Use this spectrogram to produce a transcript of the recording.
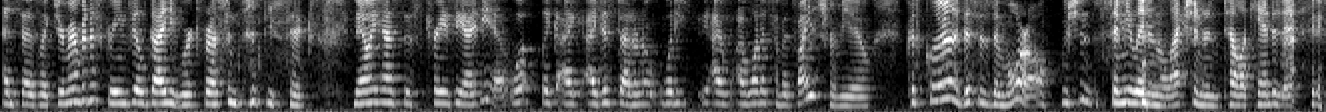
and says, like, do you remember this Greenfield guy? He worked for us in '56. Now he has this crazy idea. What? Like, I, I just, I don't know. What do you, I, I wanted some advice from you because clearly this is immoral. We shouldn't simulate an election and tell a candidate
